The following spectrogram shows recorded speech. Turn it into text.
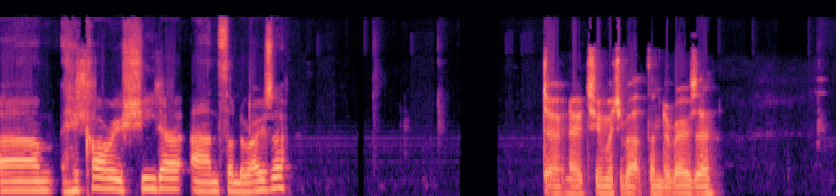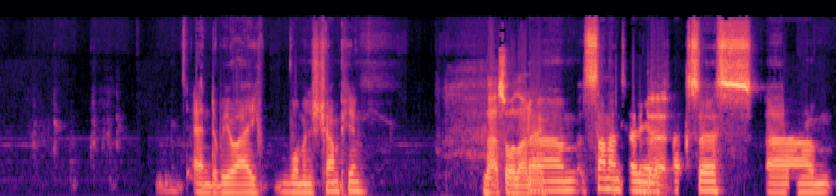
Um, Hikaru Shida and Thunder Rosa. Don't know too much about Thunder Rosa. NWA Women's Champion. That's all I know. Um, San Antonio, But- Texas. Um,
